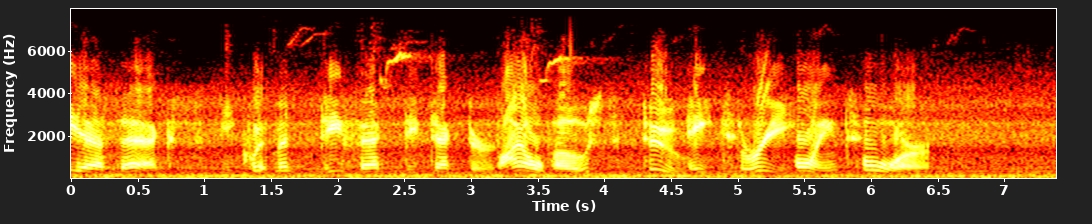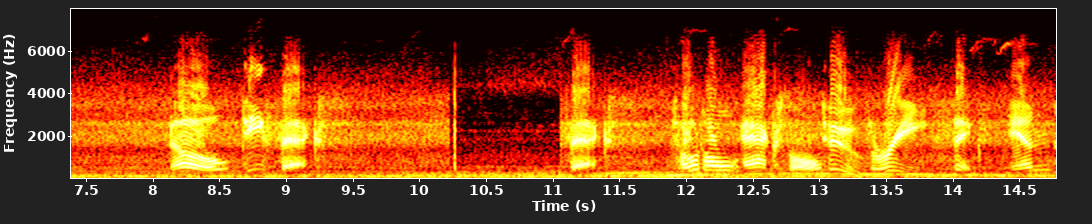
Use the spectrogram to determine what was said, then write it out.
CSX Equipment Defect Detector. Milepost 283.4. No defects. Defects. Total axle 236. End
